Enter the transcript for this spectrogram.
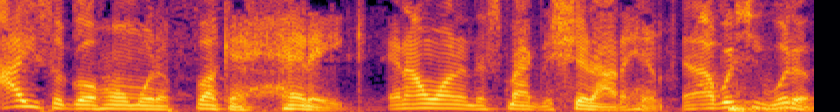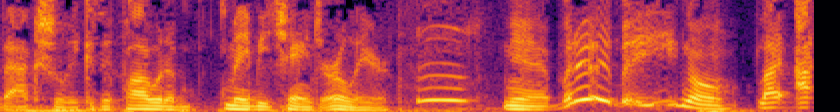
I used to go home with a fucking headache, and I wanted to smack the shit out of him. And I wish he would have actually, because it probably would have maybe changed earlier. Mm. Yeah, but, it, but you know, like I,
